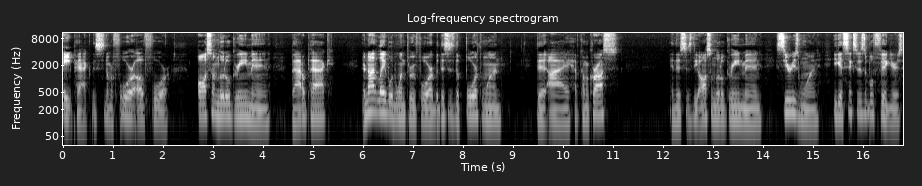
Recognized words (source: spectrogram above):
8 pack. This is number 4 of 4. Awesome little green men battle pack. They're not labeled 1 through 4, but this is the fourth one that I have come across. And this is the awesome little green men Series 1. You get six visible figures,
